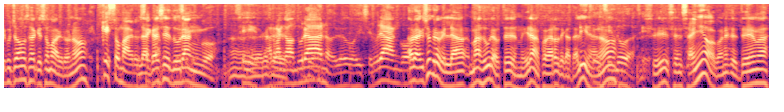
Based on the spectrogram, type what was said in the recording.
escuchamos a Queso Magro, ¿no? Queso Magro, La calle Durango. Ah, Sí, arranca en Durano, luego dice Durango. Ahora, yo creo que la más dura, ustedes me dirán, fue Agarrate Catalina, Sí, ¿no? sin duda, sí. se ensañó con este tema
